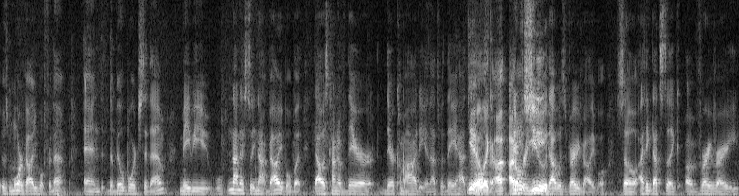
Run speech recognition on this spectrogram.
it was more valuable for them. And the billboards to them maybe not necessarily not valuable, but that was kind of their their commodity, and that's what they had. to Yeah, offer. like, I- I and don't for see- you that was very valuable. So I think that's like a very very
